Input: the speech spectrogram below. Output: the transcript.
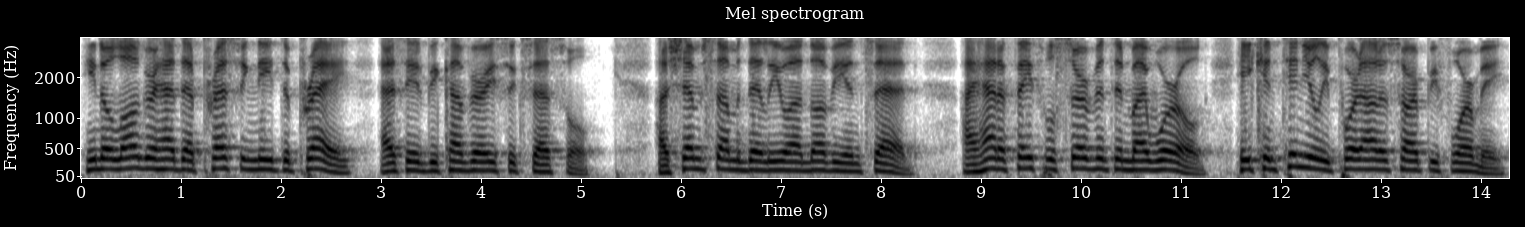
he no longer had that pressing need to pray as he had become very successful. Hashem summoned Eliyahu Novi and said, I had a faithful servant in my world. He continually poured out his heart before me.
